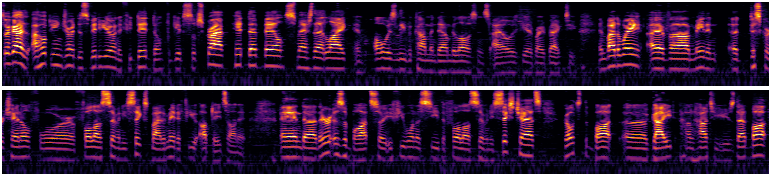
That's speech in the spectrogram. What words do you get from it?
so guys, I hope you enjoyed this video and if you did, don't forget to subscribe, hit that bell, smash that like, and always leave a comment down below since I always get right back to you. And by the way, I have uh, made an, a Discord channel for Fallout 76, but I made a few updates on it. And uh, there is a bot, so if you want to see the Fallout 76 chats, go to the bot uh, guide on how to use that bot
